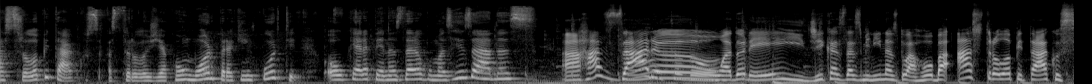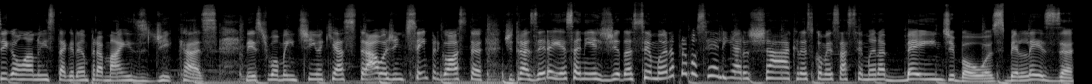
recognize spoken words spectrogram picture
astrolopitacos, astrologia com humor para quem curte ou quer apenas dar algumas risadas. Arrasaram! Adorei! Dicas das meninas do arroba Astrolopitaco. Sigam lá no Instagram para mais dicas. Neste momentinho aqui astral, a gente sempre gosta de trazer aí essa energia da semana para você alinhar os chakras, começar a semana bem de boas, beleza?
